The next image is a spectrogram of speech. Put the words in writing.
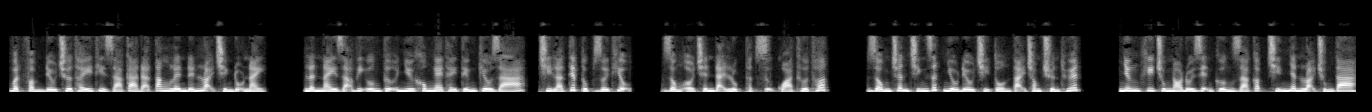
Vật phẩm đều chưa thấy thì giá cả đã tăng lên đến loại trình độ này. Lần này dạ vị ương tự như không nghe thấy tiếng kêu giá, chỉ là tiếp tục giới thiệu. Rồng ở trên đại lục thật sự quá thưa thớt. Rồng chân chính rất nhiều đều chỉ tồn tại trong truyền thuyết. Nhưng khi chúng nó đối diện cường giả cấp 9 nhân loại chúng ta,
